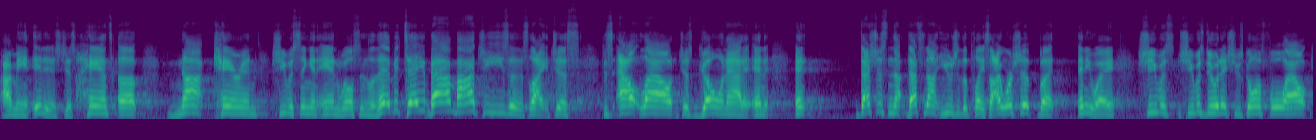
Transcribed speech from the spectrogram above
I mean, it is just hands up, not caring. She was singing Anne Wilson, let me tell you about my Jesus, like just, just out loud, just going at it. And, and that's just not, that's not usually the place I worship, but anyway, she was, she was doing it. She was going full out,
